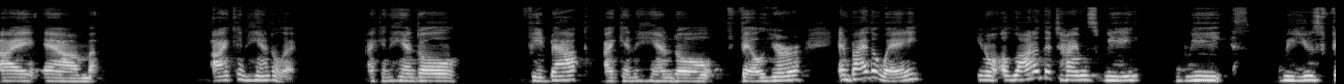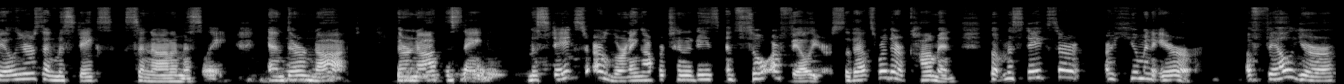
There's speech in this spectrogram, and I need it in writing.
I am, I can handle it. I can handle feedback. I can handle failure. And by the way, you know, a lot of the times we, we, we use failures and mistakes synonymously and they're not. They're not the same. Mistakes are learning opportunities and so are failures. So that's where they're common, but mistakes are, are human error a failure,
